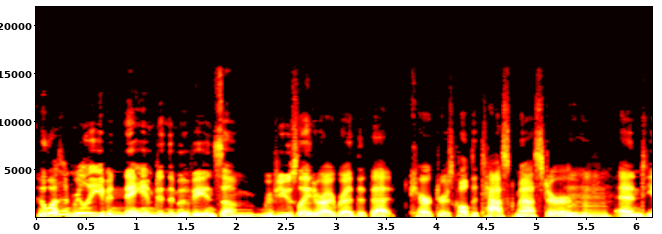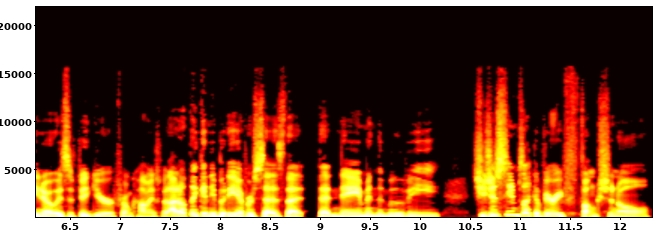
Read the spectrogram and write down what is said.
who wasn't really even named in the movie. In some reviews later, I read that that character is called the Taskmaster Mhm. and, you know, is a figure from comics, but I don't think anybody ever says that, that name in the movie. She just seems like a very functional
